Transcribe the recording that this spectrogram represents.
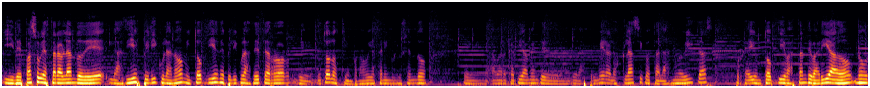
Y de paso voy a estar hablando de las 10 películas, ¿no? Mi top 10 de películas de terror de, todos los tiempos, ¿no? Voy a estar incluyendo eh, abarcativamente de, de las primeras, los clásicos, hasta las nuevitas, porque hay un top 10 bastante variado. No,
